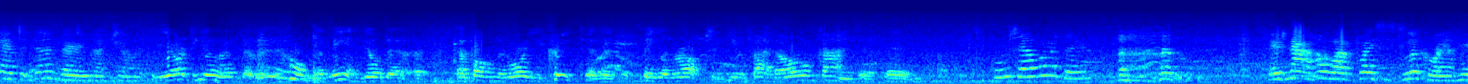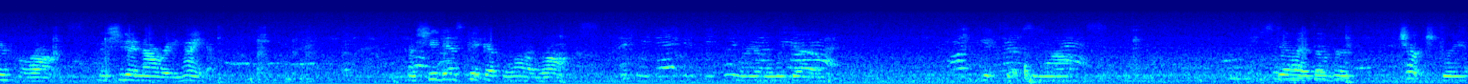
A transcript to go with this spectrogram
hasn't done very much on it. you ought to go to the home with me and go to, uh, up on the Warrior Creek to the big old rocks and you'll find all kinds of, uh, Who's over there? There's not a whole lot of places to look around here for rocks that she doesn't already have. But she does pick up a lot of rocks wherever we go. She picks up some rocks. She still has on her church dress.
